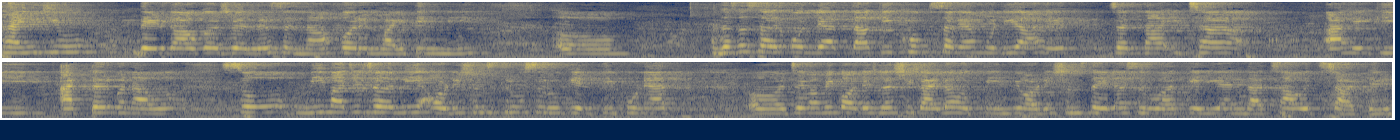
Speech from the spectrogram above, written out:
थँक्यू देडगावकर ज्वेलर्सांना फॉर इन्व्हायटिंग मी जसं सर बोलले आता की खूप सगळ्या मुली आहेत ज्यांना इच्छा आहे की ॲक्टर बनावं. सो मी माझी जर्नी ऑडिशन्स थ्रू सुरू केली ती पुण्यात जेव्हा मी कॉलेजला शिकायला होती मी ऑडिशन्स द्यायला सुरुवात केली and that's how it started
